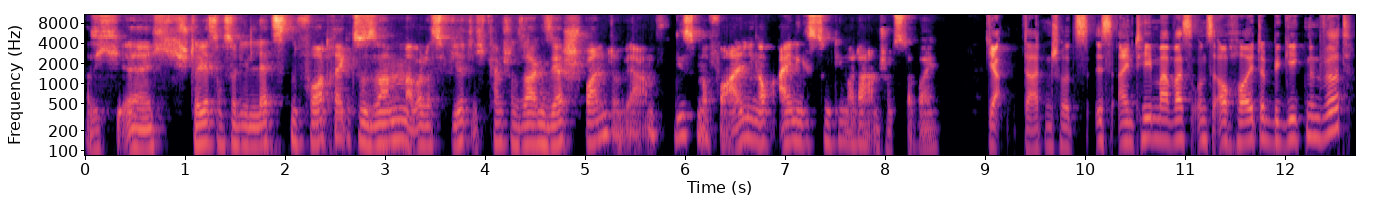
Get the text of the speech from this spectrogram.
Also ich, äh, ich stelle jetzt noch so die letzten Vorträge zusammen, aber das wird, ich kann schon sagen, sehr spannend und wir haben dieses Mal vor allen Dingen auch einiges zum Thema Datenschutz dabei. Ja, Datenschutz ist ein Thema, was uns auch heute begegnen wird,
